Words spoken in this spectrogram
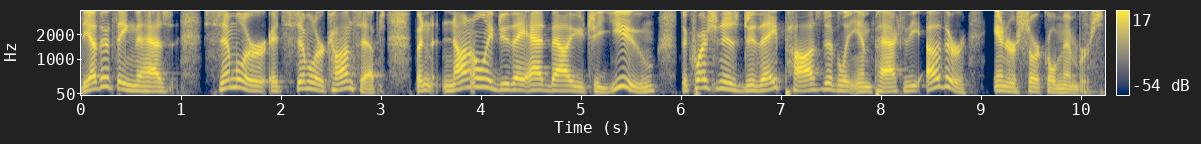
The other thing that has similar, it's similar concept, but not only do they add value to you, the question is, do they positively impact the other inner circle members?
